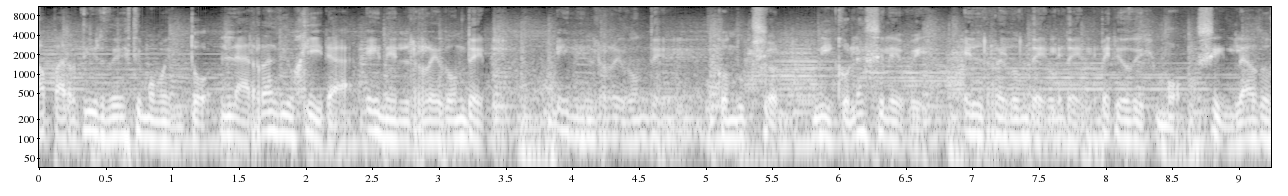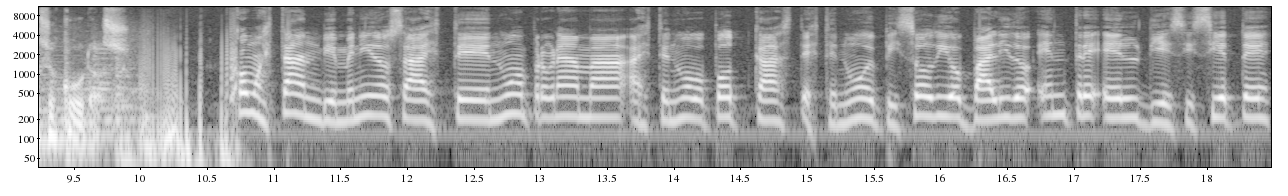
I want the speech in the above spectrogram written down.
A partir de este momento, la radio gira en el redondel. En el redondel. Conducción, Nicolás Eleve. El redondel del periodismo sin lados oscuros. ¿Cómo están? Bienvenidos a este nuevo programa, a este nuevo podcast, este nuevo episodio válido entre el 17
